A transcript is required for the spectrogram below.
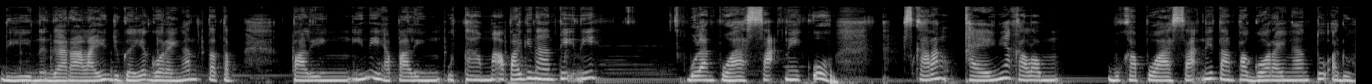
di negara lain juga ya gorengan tetap paling ini ya paling utama. Apalagi nanti nih bulan puasa nih. Uh sekarang kayaknya kalau buka puasa nih tanpa gorengan tuh aduh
